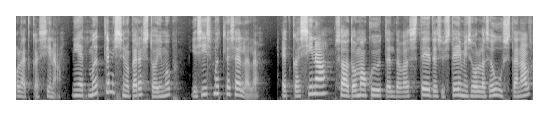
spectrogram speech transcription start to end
oled ka sina. nii et mõtle, mis sinu peres toimub ja siis mõtle sellele, et ka sina saad oma kujuteldavas teedesüsteemis olla see uus tänav,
